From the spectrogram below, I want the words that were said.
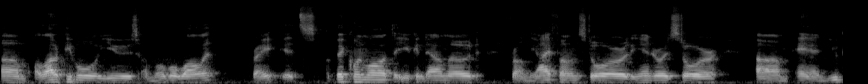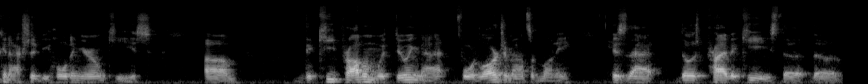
um, a lot of people will use a mobile wallet, right? It's a Bitcoin wallet that you can download from the iPhone store the Android store, um, and you can actually be holding your own keys. Um, the key problem with doing that for large amounts of money is that those private keys, the the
